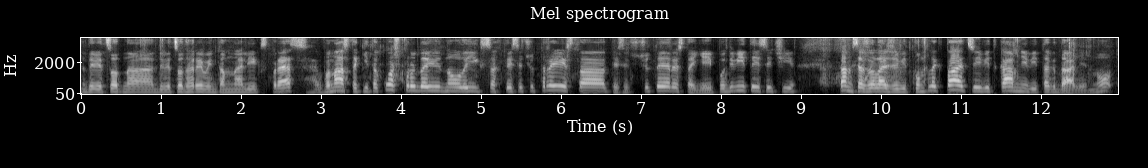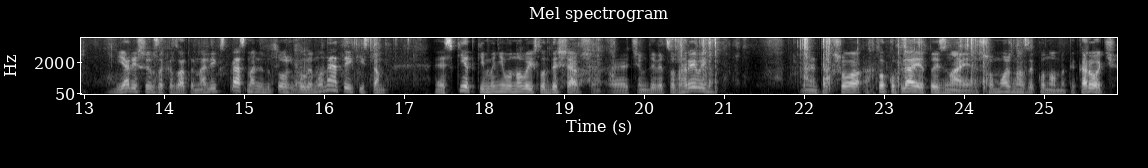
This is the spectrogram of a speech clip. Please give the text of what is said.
900 на 900 гривень там на AliExpress. В нас такі також продають на OLX 1300, 1400, є і по 2000. Там все залежить від комплектації, від камнів і так далі. Ну, я вирішив заказати на AliExpress. У мене до того ж були монети, якісь там е, скидки. Мені воно вийшло дешевше, е, чим 900 гривень. Е, Так що, хто купляє, той знає, що можна зекономити. Коротше,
